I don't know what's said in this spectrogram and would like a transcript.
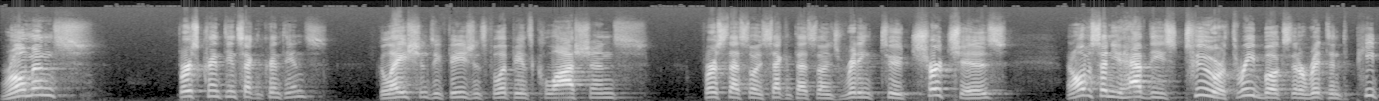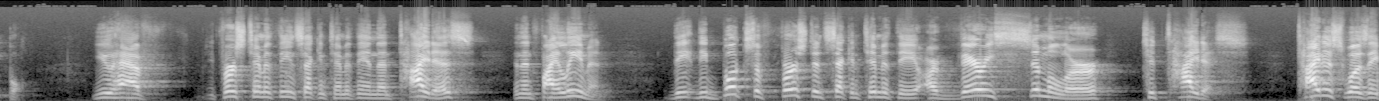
Romans, 1 Corinthians, 2 Corinthians, Galatians, Ephesians, Philippians, Colossians, 1 Thessalonians, 2 Thessalonians, written to churches. And all of a sudden you have these two or three books that are written to people. You have 1 Timothy and 2 Timothy, and then Titus, and then Philemon. The, the books of 1st and 2nd Timothy are very similar to Titus. Titus was a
